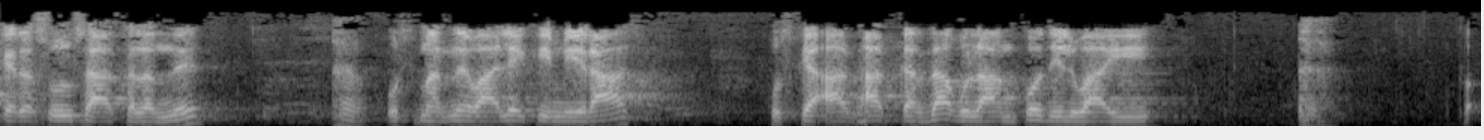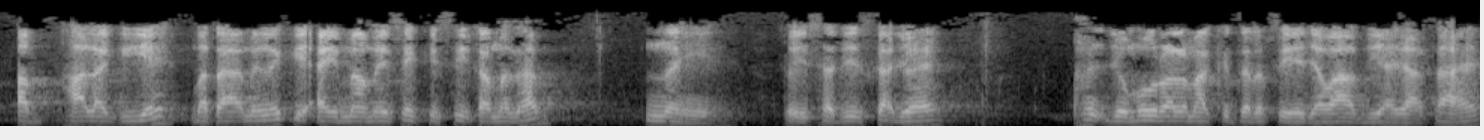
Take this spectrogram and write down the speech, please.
کے رسول صلی اللہ علیہ وسلم نے اس مرنے والے کی میراث، اس کے آزاد کردہ غلام کو دلوائی۔ تو اب حالانکہ یہ بتایا میں نے کہ ایما میں سے کسی کا مذہب نہیں ہے۔ تو اس حدیث کا جو ہے جمہور علماء کی طرف سے یہ جواب دیا جاتا ہے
